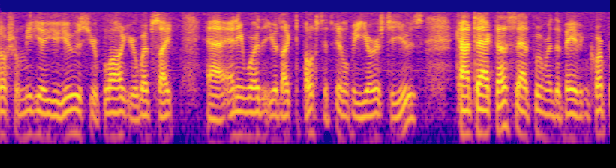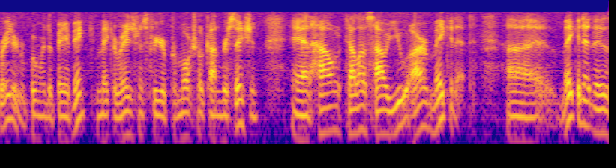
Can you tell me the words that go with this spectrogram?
social media you use, your blog, your website, uh, anywhere that you'd like to post it. It'll be yours to use. Contact us at Boomer the Babe Incorporated or Boomer the Babe Inc. Make arrangements for your promotional conversation and how tell us how you are making it. Uh, making it is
